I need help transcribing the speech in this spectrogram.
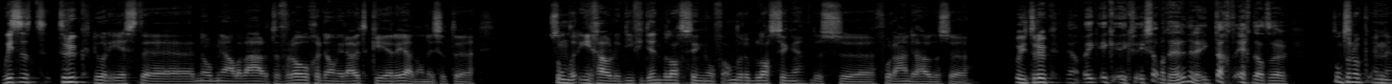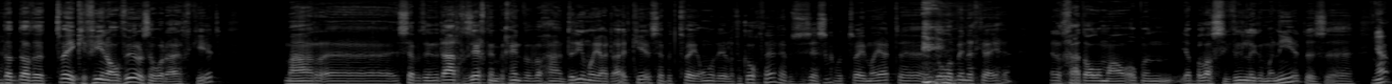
wizard truc. Door eerst de nominale waarde te verhogen, dan weer uit te keren. Ja, dan is het zonder ingehouden dividendbelasting of andere belastingen. Dus eh, voor de aandeelhouders uh, goede truc. ja maar ik, ik, ik, ik zat me te herinneren. Ik dacht echt dat er, Stond er ook een... eh, dat, dat er twee keer 4,5 euro zou worden uitgekeerd. Maar eh, ze hebben het inderdaad gezegd in het begin, we gaan 3 miljard uitkeren. Ze hebben twee onderdelen verkocht. Hè. Daar hebben ze 6,2 miljard eh, dollar binnengekregen. En dat gaat allemaal op een ja, belastingvriendelijke manier. Dus eh Ja.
